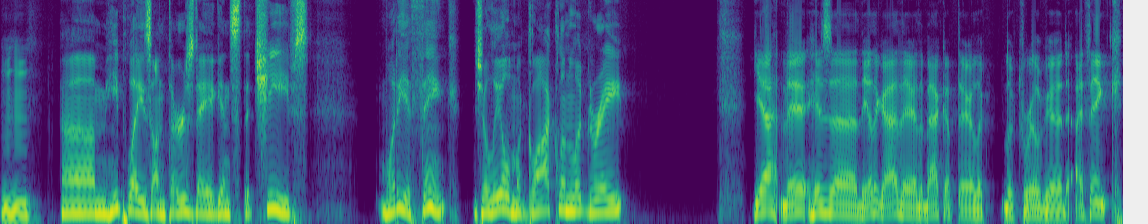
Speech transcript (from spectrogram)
Mm-hmm. Um, he plays on Thursday against the Chiefs. What do you think? Jaleel McLaughlin looked great. Yeah, they, his uh, the other guy there, the backup there, looked looked real good. I think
